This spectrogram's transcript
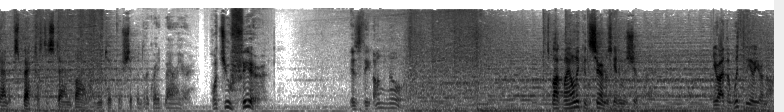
Can't expect us to stand by while you take the ship into the Great Barrier. What you fear is the unknown. Spock, my only concern is getting the ship back. You're either with me or you're not.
